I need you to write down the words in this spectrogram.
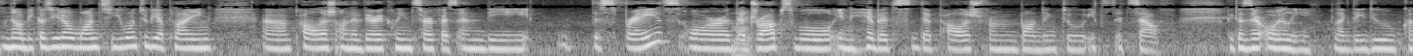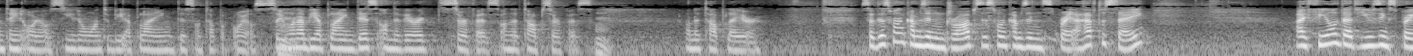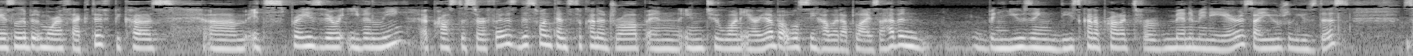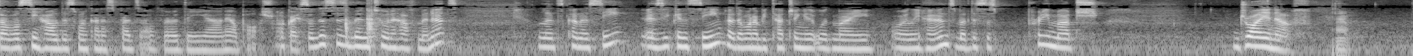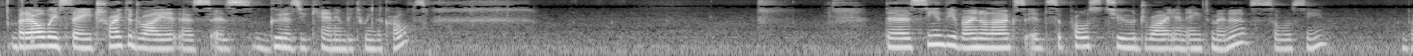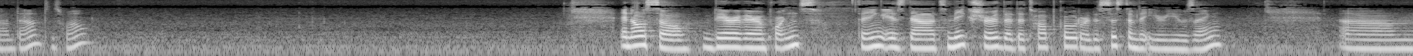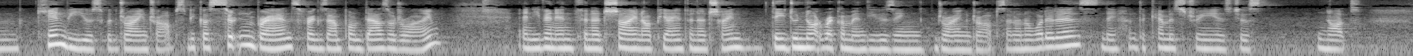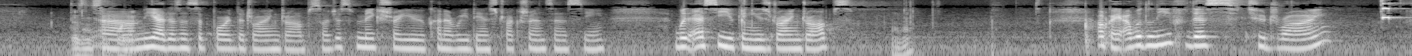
No, because you don't want, you want to be applying uh, polish on a very clean surface and the the sprays or the right. drops will inhibit the polish from bonding to its, itself because they're oily, like they do contain oils. You don't want to be applying this on top of oils. So you mm. want to be applying this on the very surface, on the top surface, mm. on the top layer. So this one comes in drops, this one comes in spray. I have to say, I feel that using spray is a little bit more effective because um, it sprays very evenly across the surface. This one tends to kind of drop in into one area, but we'll see how it applies. I haven't been using these kind of products for many, many years. I usually use this. So we'll see how this one kind of spreads over the uh, nail polish. Okay, so this has been two and a half minutes. Let's kind of see. As you can see, I don't want to be touching it with my oily hands, but this is pretty much dry enough. But I always say try to dry it as, as good as you can in between the coats. The CND it's supposed to dry in eight minutes, so we'll see about that as well. And also, very, very important thing is that make sure that the top coat or the system that you're using um, can be used with drying drops because certain brands, for example, Dazzle Dry and even Infinite Shine, OPI Infinite Shine, they do not recommend using drying drops. I don't know what it is. They, the chemistry is just not doesn't support um, it. yeah, it doesn't support the drying drops. So just make sure you kind of read the instructions and see. With Essie, you can use drying drops. Mm -hmm. Okay, I would leave this to dry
